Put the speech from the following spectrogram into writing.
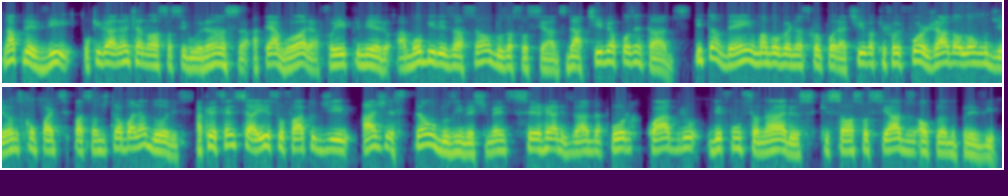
Na Previ, o que garante a nossa segurança até agora foi, primeiro, a mobilização dos associados da ativa e aposentados, e também uma governança corporativa que foi forjada ao longo de anos com participação de trabalhadores. Acrescente-se a isso o fato de a gestão dos investimentos ser realizada por quadro de funcionários que são associados ao plano Previ.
